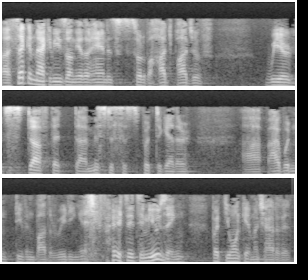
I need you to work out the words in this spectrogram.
Uh, Second Maccabees, on the other hand, is sort of a hodgepodge of weird stuff that uh, mysticists put together. Uh, I wouldn't even bother reading it. it's, amusing, but you won't get much out of it.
